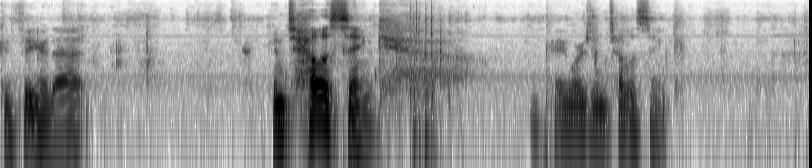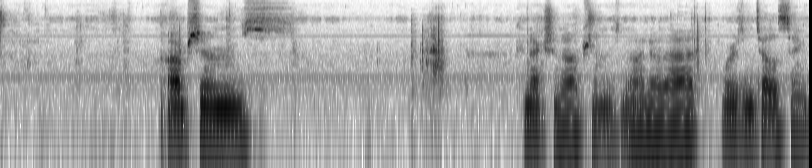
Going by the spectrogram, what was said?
configure that? IntelliSync. Okay, where's IntelliSync? Options. Connection options. No, I know that. Where's IntelliSync?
